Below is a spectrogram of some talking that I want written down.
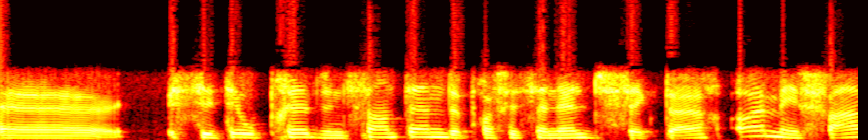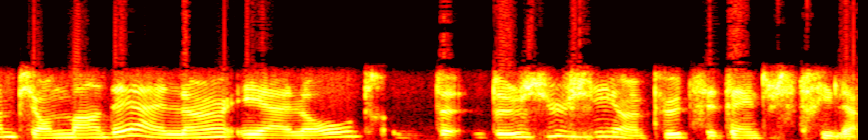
Euh, c'était auprès d'une centaine de professionnels du secteur, hommes et femmes, puis on demandait à l'un et à l'autre de, juger un peu de cette industrie-là.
